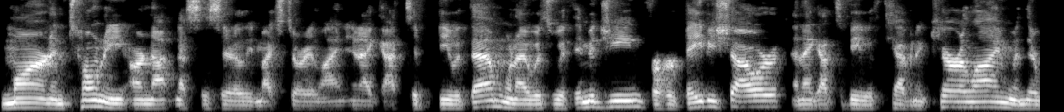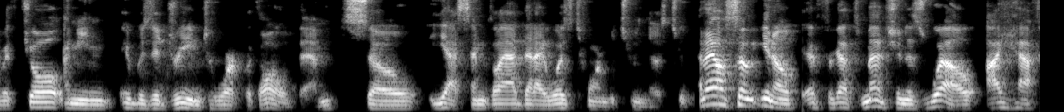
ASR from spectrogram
Marin and Tony are not necessarily my storyline, and I got to be with them when I was with Imogene for her baby shower, and I got to be with Kevin and Caroline when they're with Joel. I mean, it was a dream to work with all of them. So yes, I'm glad that I was torn between those two. And I also, you know, I forgot to mention as well, I have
